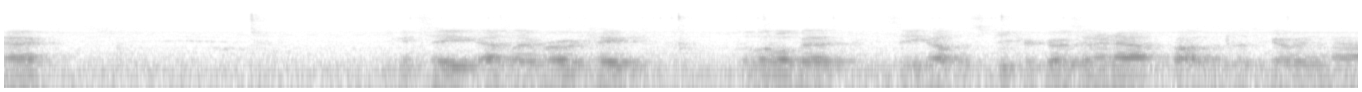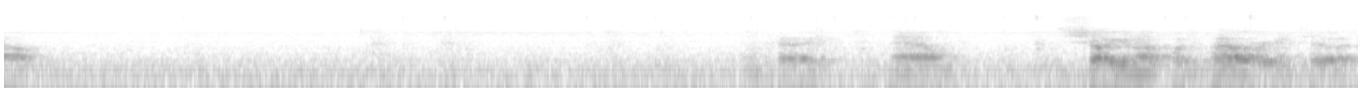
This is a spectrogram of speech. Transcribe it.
Okay. You can see as I rotate it a little bit, you can see how the speaker goes in and out, causes it to go in and out. Okay, now, show you not putting power into it.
